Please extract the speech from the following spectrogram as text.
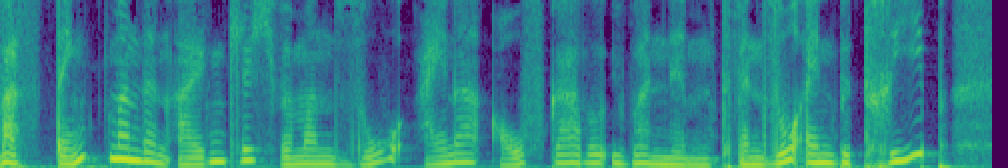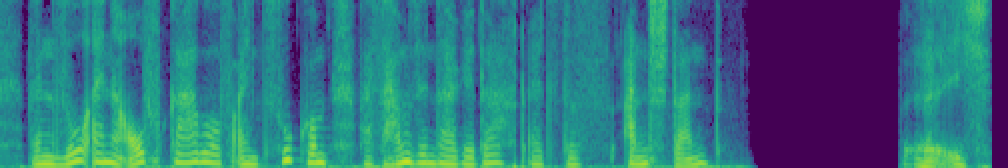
Was denkt man denn eigentlich, wenn man so eine Aufgabe übernimmt? Wenn so ein Betrieb, wenn so eine Aufgabe auf einen zukommt, was haben Sie denn da gedacht, als das anstand? Äh, ich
